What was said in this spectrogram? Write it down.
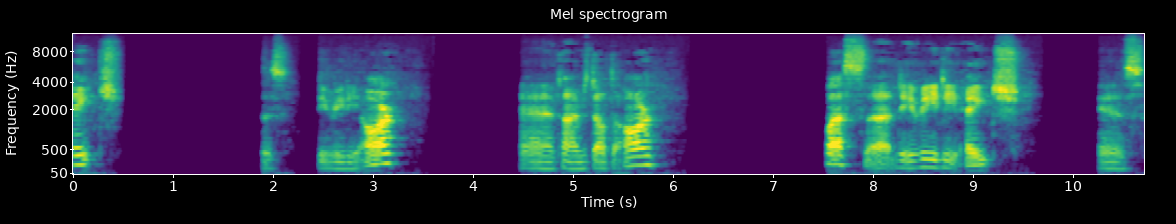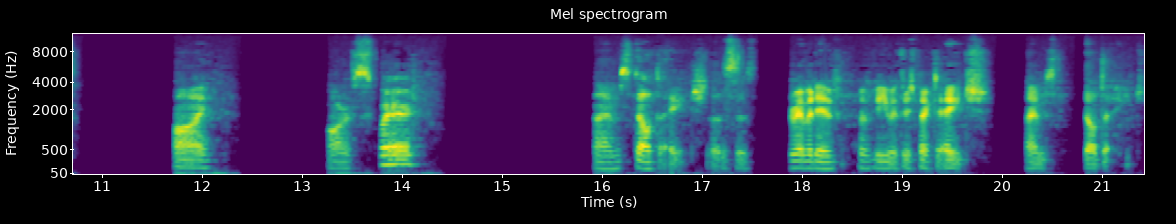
h. This is dv dr and times delta r plus uh, dv dh is pi r squared times delta h. So this is derivative of v with respect to h times delta H.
